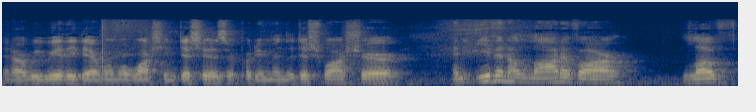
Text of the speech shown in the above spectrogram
And are we really there when we're washing dishes or putting them in the dishwasher? And even a lot of our love,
